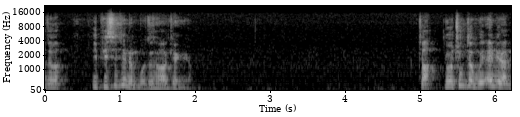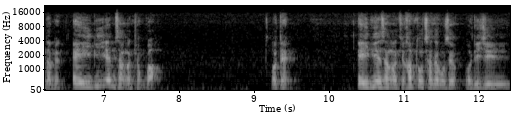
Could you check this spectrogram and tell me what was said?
효정아. 이 BCD는 무슨 삼각형이에요? 자, 요 중점은 M이란다면 ABM 삼각형과 어때? ABM 삼각형 합동 찾아보세요. 어디지?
